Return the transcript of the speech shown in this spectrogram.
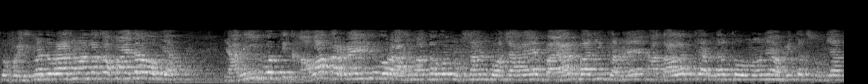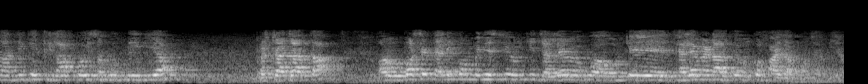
तो इसमें तो राजमाता का फ़ायदा हो गया। यानी वो दिखावा कर रहे हैं कि वो राजमाता को नुकसान पहुँचा रहे हैं, बयानबाजी कर रहे हैं। अदालत के अंदर तो उन्होंने अभी तक सोनिया गांधी के खिलाफ कोई सबूत नहीं दिया भ्रष्टाचार का। और ऊपर से टेलीकॉम मिनिस्ट्री उनकी जल्ले में उनके थैले में डाल के उनको फ़ायदा पहुँचा दिया।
